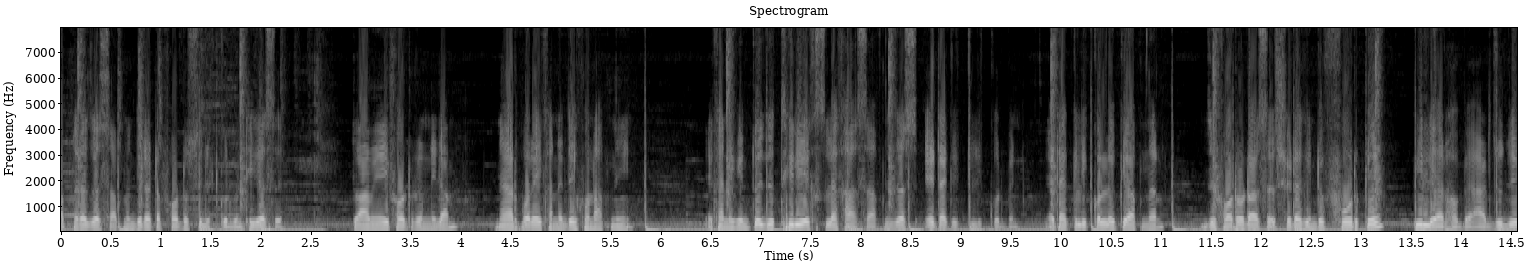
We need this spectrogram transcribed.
আপনারা জাস্ট আপনাদের একটা ফটো সিলেক্ট করবেন, ঠিক আছে? তো আমি এই ফটোটা নিলাম। নেওয়ার পরে এখানে দেখুন, আপনি এখানে কিন্তু এই যে থ্রি এক্স লেখা আছে, আপনি জাস্ট এটাকে ক্লিক করবেন। এটা ক্লিক করলে কি আপনার যে ফটোটা আছে, সেটা কিন্তু ফোর কে ক্লিয়ার হবে। আর যদি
